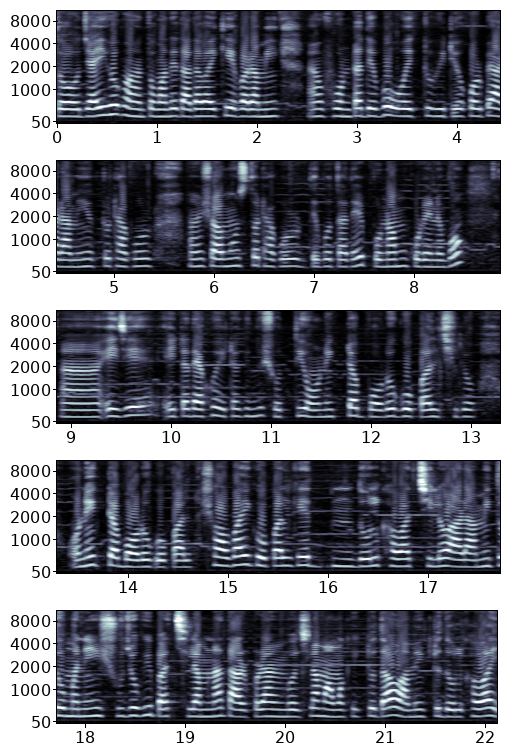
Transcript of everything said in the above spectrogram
তো যাই হোক তোমাদের দাদাভাইকে এবার আমি ফোনটা দেব, ও একটু ভিডিও করবে, আর আমি একটু ঠাকুর সমস্ত ঠাকুর দেবতাদের প্রণাম করে নেব। এই যে এটা দেখো, এটা কিন্তু সত্যি অনেকটা বড় গোপাল ছিল, অনেকটা বড় গোপাল। সবাই গোপালকে দোল খাওয়াচ্ছিল আর আমি তো মানে সুযোগই পাচ্ছিলাম না। তারপরে আমি বলছিলাম, আমাকে একটু দাও, আমি একটু দোল খাওয়াই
